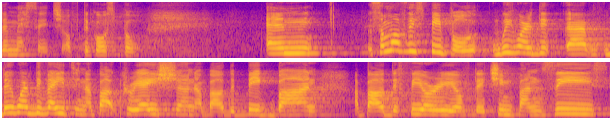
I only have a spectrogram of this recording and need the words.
the message of the gospel. And some of these people, we were uh, they were debating about creation, about the Big Bang, about the theory of the chimpanzees.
